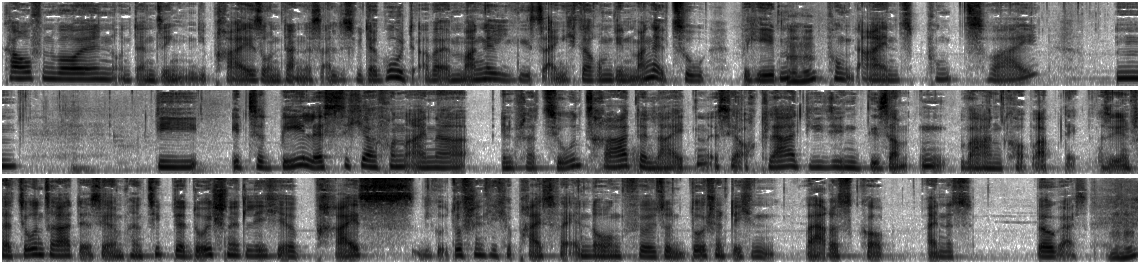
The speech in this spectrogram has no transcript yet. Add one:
kaufen wollen und dann sinken die Preise und dann ist alles wieder gut. Aber im Mangel geht es eigentlich darum, den Mangel zu beheben. Mhm. Punkt eins. Punkt zwei. Hm, die EZB lässt sich ja von einer Inflationsrate leiten, ist ja auch klar, die den gesamten Warenkorb abdeckt. Also die Inflationsrate ist ja im Prinzip der durchschnittliche Preis, die durchschnittliche Preisveränderung für so einen durchschnittlichen Warenkorb eines Bürgers. Mhm.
